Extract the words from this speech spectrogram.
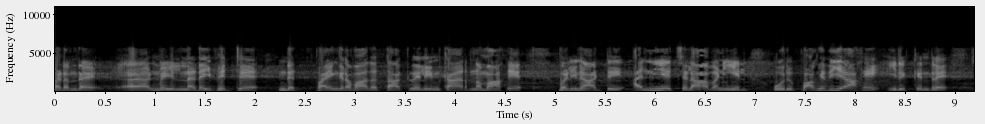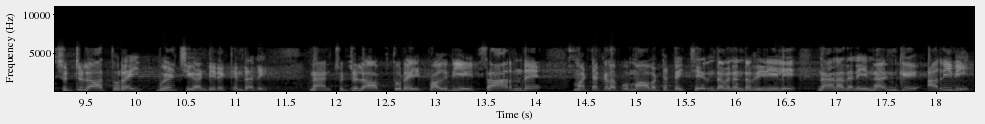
கடந்த அண்மையில் நடைபெற்ற இந்த பயங்கரவாத தாக்குதலின் காரணமாக வெளிநாட்டு அந்நிய செலாவணியில் ஒரு பகுதியாக இருக்கின்ற சுற்றுலாத்துறை வீழ்ச்சி கண்டிருக்கின்றது. நான் சுற்றுலாத்துறை பகுதியை சார்ந்த மட்டக்களப்பு மாவட்டத்தைச் சேர்ந்தவன் என்ற ரீதியிலே நான் அதனை நன்கு அறிவேன்.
